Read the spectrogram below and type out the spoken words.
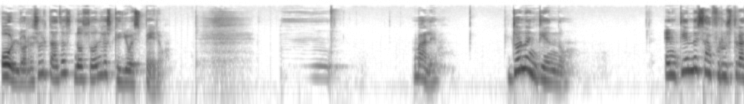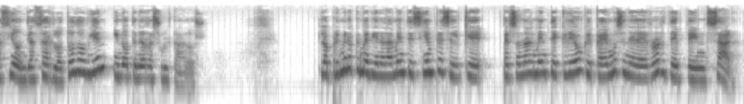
O los resultados no son los que yo espero. Vale, yo lo entiendo. Entiendo esa frustración de hacerlo todo bien y no tener resultados. Lo primero que me viene a la mente siempre es el que personalmente creo que caemos en el error de pensar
